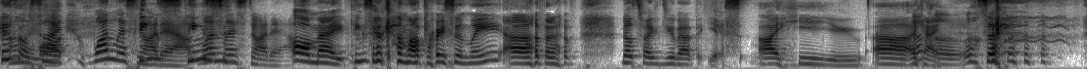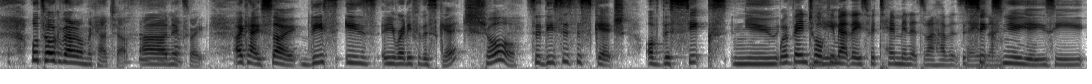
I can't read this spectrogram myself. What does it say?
There's I a lot. one less night out. things- one less night out. Oh mate, things have come up recently uh, that I've not spoken to you about, but yes, I hear you. Uh, okay, Uh-oh. so we'll talk about it on the catch up uh, next week. Okay, so this is. Are you ready for the sketch? Sure. So this is the sketch of the six new. We've been talking Ye- about these for 10 minutes and I haven't seen six them. new Yeezy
